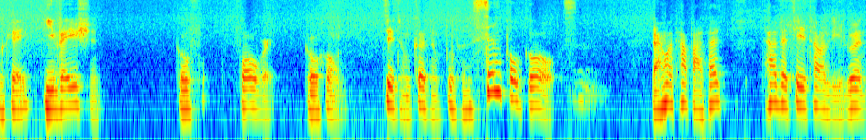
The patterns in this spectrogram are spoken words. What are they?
OK，evasion，go forward，go home，这种各种不同 simple goals。然后他把他他的这套理论，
